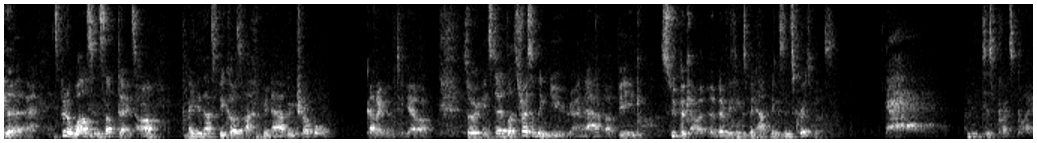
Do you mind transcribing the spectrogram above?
there! It's been a while since updates, huh? Maybe that's because I've been having trouble cutting them together. So instead, let's try something new and have a big supercut of everything that's been happening since Christmas. Yeah. I mean, just press play.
